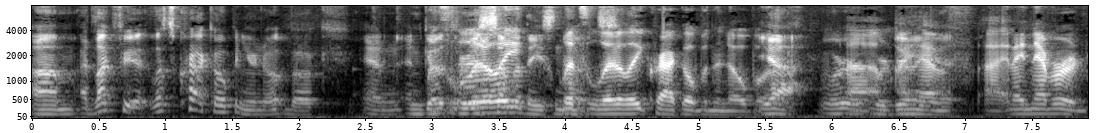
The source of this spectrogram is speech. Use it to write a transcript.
Um, I'd like for you. Let's crack open your notebook and and go Let's through some of these notes. let's literally crack open the notebook. Yeah, we're, Um, we're doing I have, it. Uh, and I never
